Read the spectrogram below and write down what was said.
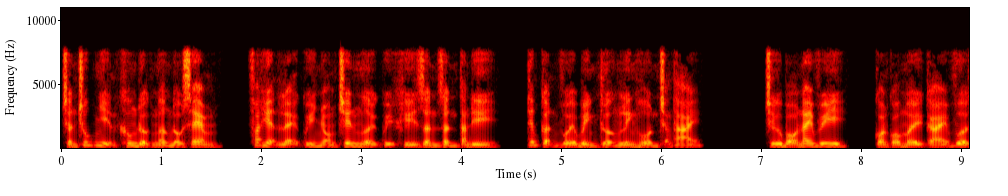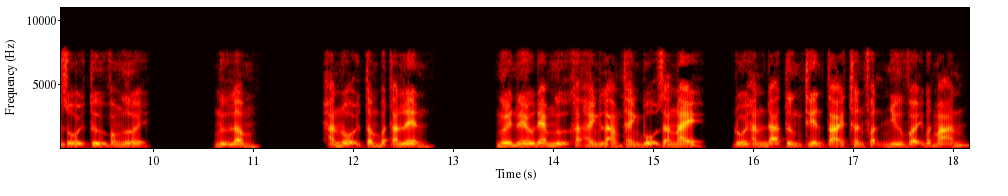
Trần Trúc nhịn không được ngẩng đầu xem, phát hiện lệ quỷ nhóm trên người quỷ khí dần dần tan đi, tiếp cận với bình thường linh hồn trạng thái. Trừ bỏ nay vi, còn có mấy cái vừa rồi tử vong người. Ngự lâm. Hắn nội tâm bất an lên. Ngươi nếu đem ngự khắc hành làm thành bộ dáng này, đối hắn đã từng thiên tài thân phận như vậy bất mãn,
